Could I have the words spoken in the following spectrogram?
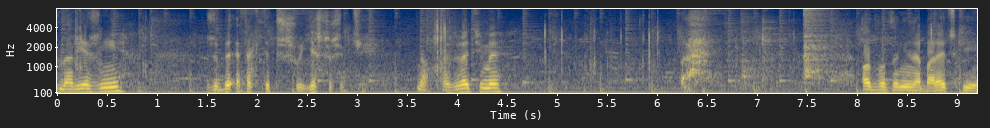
na bieżni, żeby efekty przyszły jeszcze szybciej. No, także lecimy. Odwodzenie na bareczki.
